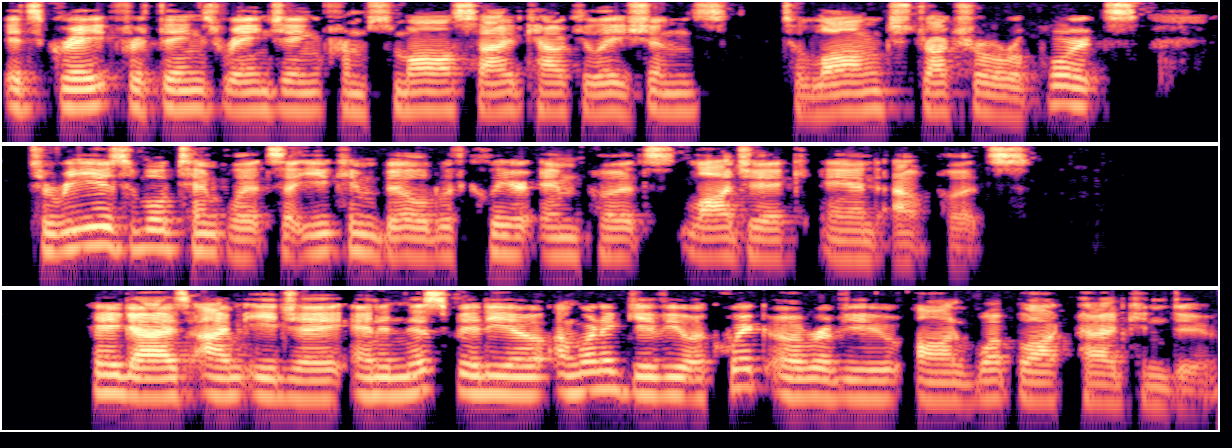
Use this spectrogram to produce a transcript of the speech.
It's great for things ranging from small side calculations to long structural reports to reusable templates that you can build with clear inputs, logic, and outputs. Hey guys, I'm EJ, and in this video, I'm going to give you a quick overview on what Blockpad can do.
